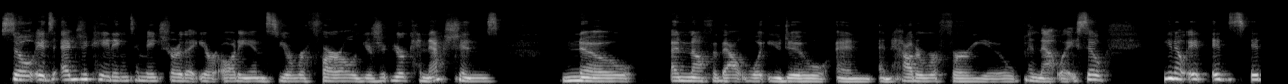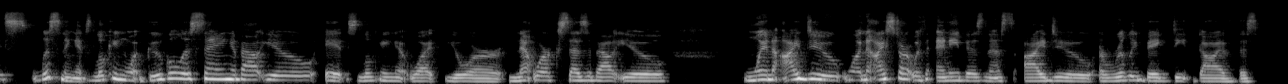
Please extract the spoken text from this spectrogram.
So it's educating to make sure that your audience, your referral, your your connections know enough about what you do and and how to refer you in that way. So you know it, it's it's listening it's looking what google is saying about you it's looking at what your network says about you when I do, when I start with any business, I do a really big deep dive, this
